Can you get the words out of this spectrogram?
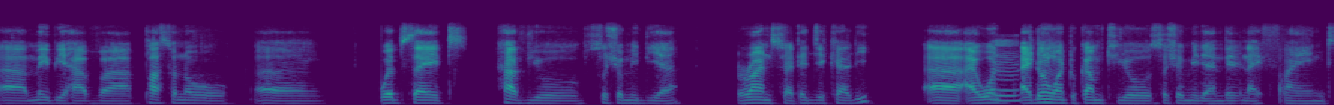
uh, maybe have a personal uh, website, have your social media run strategically. Uh, I want, Mm. I don't want to come to your social media and then I find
